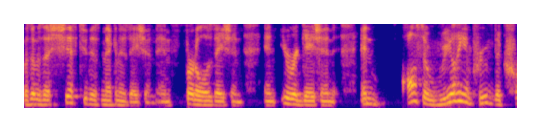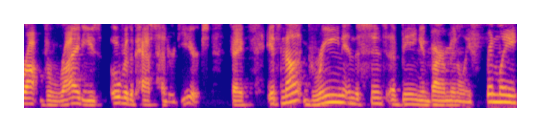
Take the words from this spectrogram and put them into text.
was it was a shift to this mechanization and fertilization and irrigation and also really improved the crop varieties over the past hundred years. Okay. It's not green in the sense of being environmentally friendly,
